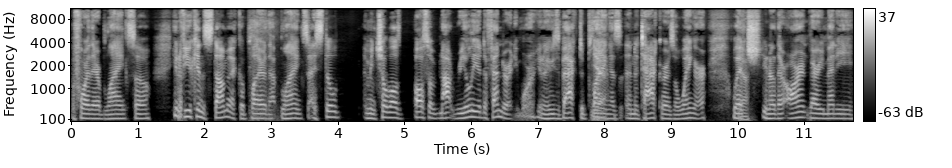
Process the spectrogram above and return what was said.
before they're blank. So, you know, if you can stomach a player that blanks, I still, I mean, Chilwell's also not really a defender anymore. You know, he's back to playing as an attacker, as a winger, which, you know, there aren't very many,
